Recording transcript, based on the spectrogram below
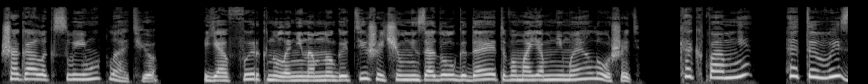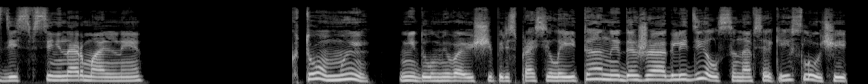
шагала к своему платью. Я фыркнула не намного тише, чем незадолго до этого моя мнимая лошадь. Как по мне, это вы здесь все ненормальные». «Кто мы?» — недоумевающе переспросила Итан и даже огляделся на всякий случай,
